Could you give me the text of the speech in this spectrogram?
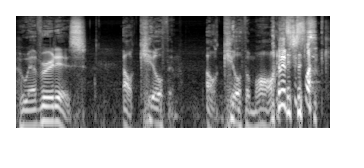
whoever it is, I'll kill them." I'll kill them all. And it's just like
